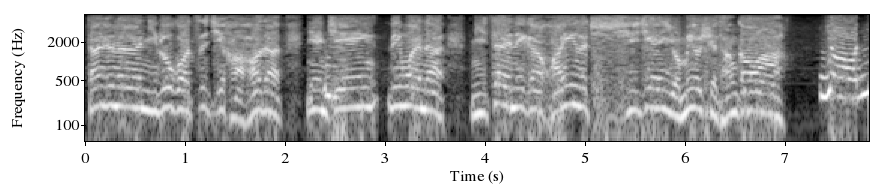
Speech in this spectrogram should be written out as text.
但是呢，你如果自己好好的念经，另外呢，你在那个怀孕的期间有没有血糖高啊？有，您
